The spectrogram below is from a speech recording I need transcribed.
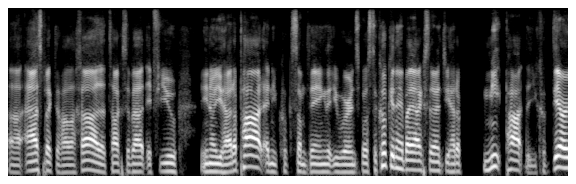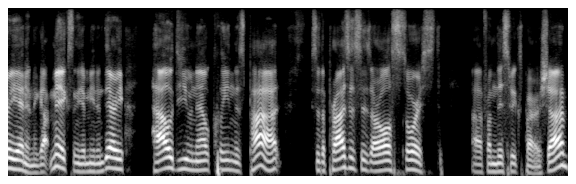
uh, aspect of halacha that talks about if you you know you had a pot and you cooked something that you weren't supposed to cook in it by accident you had a meat pot that you cooked dairy in and it got mixed and you had meat and dairy how do you now clean this pot so the processes are all sourced uh, from this week's parasha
